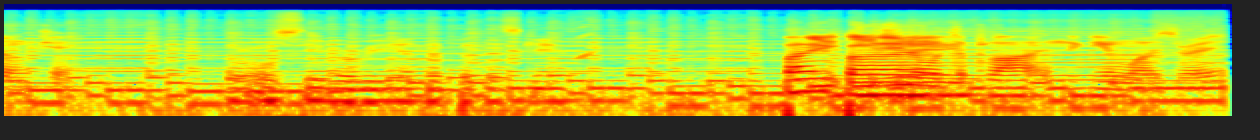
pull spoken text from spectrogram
okay. We'll see where we end up with this game. Bye you, bye. you know what the plot in the game was, right?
